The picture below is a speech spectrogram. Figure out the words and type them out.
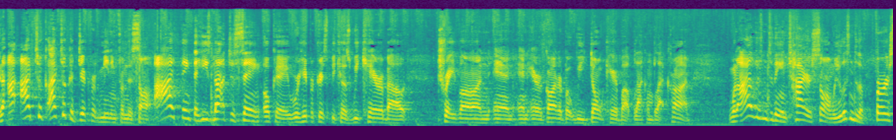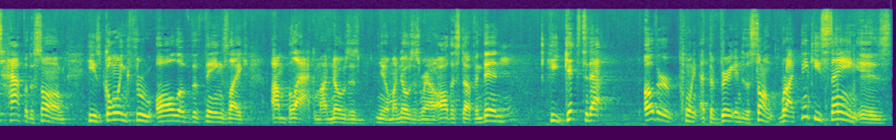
and I, I took I took a different meaning from this song. I think that he's not just saying, okay, we're hypocrites because we care about Trayvon and, and Eric Garner, but we don't care about black on black crime. When I listen to the entire song, when you listen to the first half of the song, he's going through all of the things like I'm black, my nose is you know my nose is round, all this stuff, and then he gets to that other point at the very end of the song. What I think he's saying is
